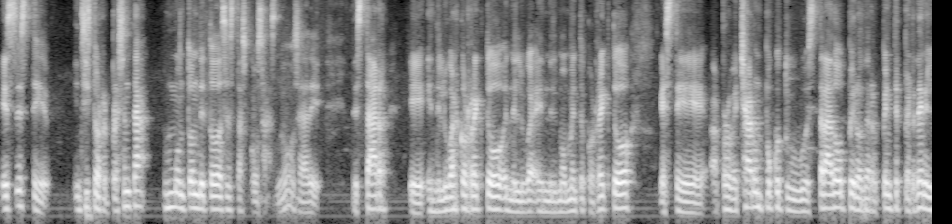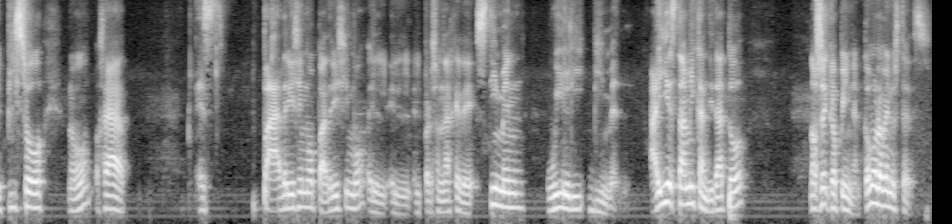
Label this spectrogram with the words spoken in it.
Es este, insisto, representa un montón de todas estas cosas, ¿no? O sea, de, estar eh, en el lugar correcto, en el, lugar, en el momento correcto, este, aprovechar un poco tu estrado, pero de repente perder el piso, ¿no? O sea, es padrísimo, padrísimo el, el personaje de Steven Willy Beeman. Ahí está mi candidato. No sé qué opinan. ¿Cómo lo ven ustedes?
